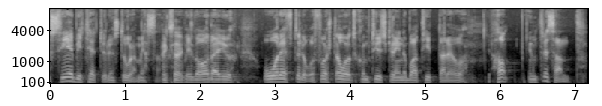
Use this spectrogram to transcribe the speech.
Cebit hette ju den stora mässan. Vi var där ju år efter år. Första året kom tyskarna in och bara tittade. Och, Jaha, intressant.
